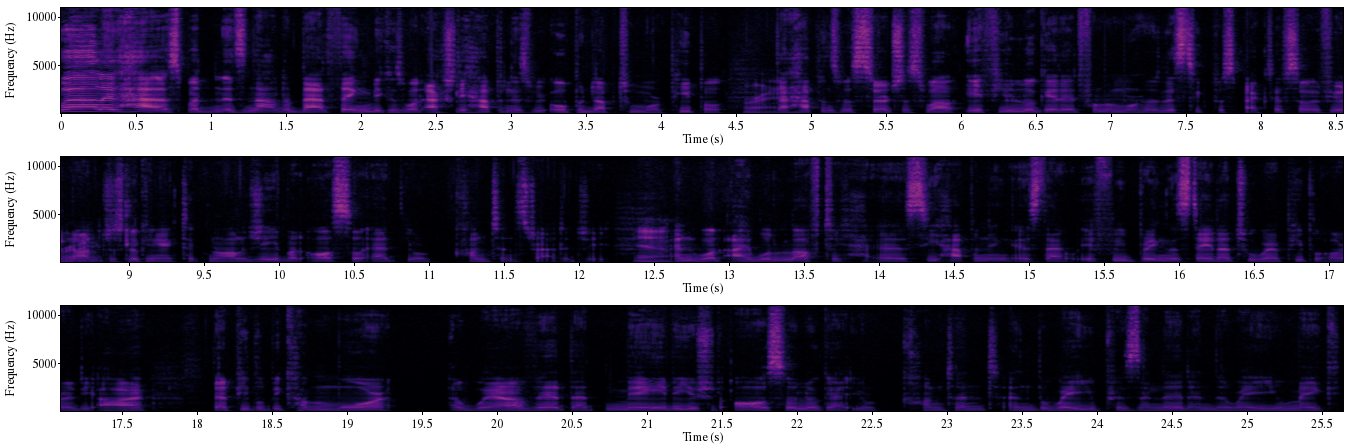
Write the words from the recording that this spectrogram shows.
Well, it has, but it's not a bad thing because what actually happened is we opened up to more people. Right. That happens with search as well if you look at it from a more holistic perspective. So if you're not just looking at technology, but also at your content strategy. Yeah. And what I would love to uh, see happening is that if we bring this data to where people already are, that people become more aware of it, that maybe you should also look at your content and the way you present it and the way you make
